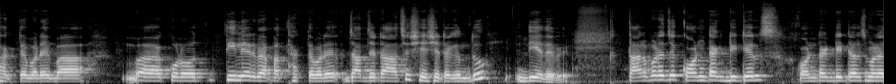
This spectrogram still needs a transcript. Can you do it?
থাকতে পারে বা বা কোনো তিলের ব্যাপার থাকতে পারে, যার যেটা আছে সে সেটা কিন্তু দিয়ে দেবে। তারপরে যে কন্ট্যাক্ট ডিটেলস কন্ট্যাক্ট ডিটেলস মানে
